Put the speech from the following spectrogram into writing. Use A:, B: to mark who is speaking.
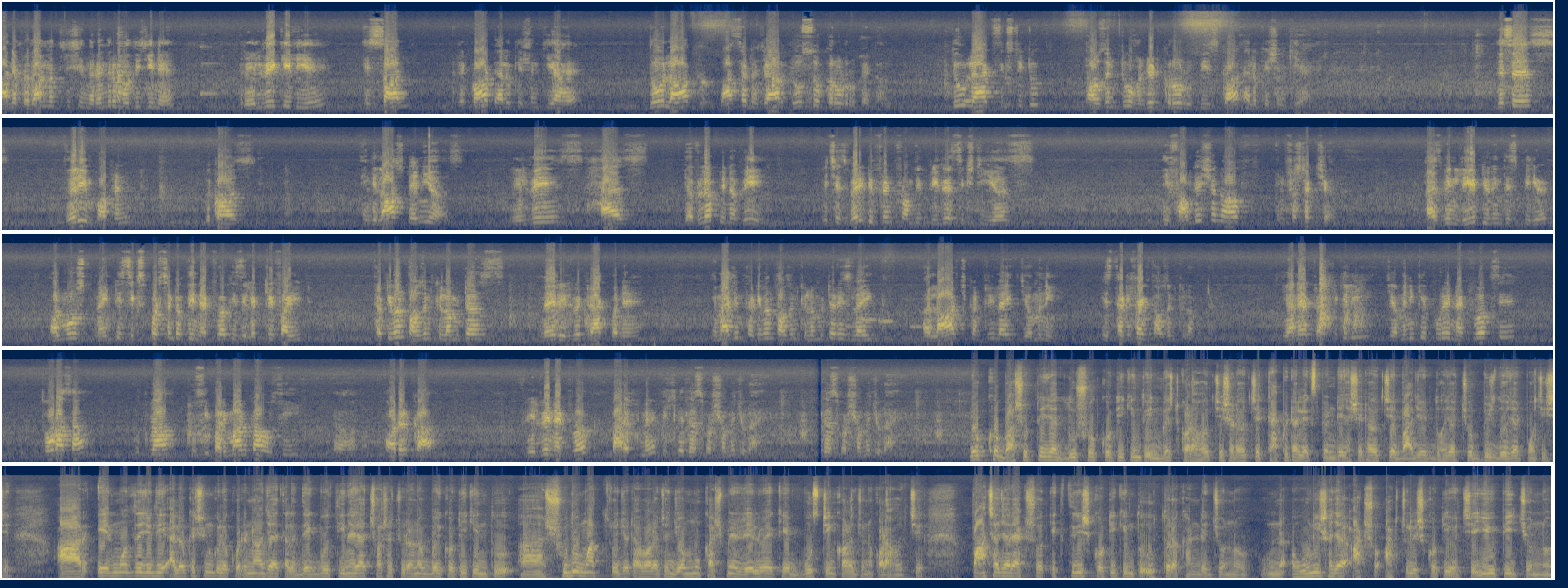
A: माननीय प्रधानमंत्री श्री नरेंद्र मोदी जी ने रेलवे के लिए इस साल रिकॉर्ड एलोकेशन किया है दो लाख बासठ हज़ार दो सौ करोड़ रुपए का। Two lakh sixty two thousand two hundred crore rupees का एलोकेशन किया है। This is very important because in the last ten years railway has developed in a way which is very different from the previous sixty years the foundation of infrastructure has been laid during this period. Almost 96% of the network is electrified. 31,000 kilometers नए railway track बने हैं. Imagine 31,000 kilometer is like a large country like Germany is 35,000 kilometer. यानी practically Germany के पूरे network से थोड़ा सा उतना उसी परिमाण का उसी ऑर्डर का रेलवे नेटवर्क भारत में पिछले दस वर्षों में जुड़ा है दस वर्षों में जुड़ा है
B: লক্ষ বাষট্টি হাজার দুশো কোটি কিন্তু ইনভেস্ট করা হচ্ছে, সেটা হচ্ছে ক্যাপিটাল এক্সপেন্ডিচার সেটা হচ্ছে বাজেট দু হাজার চব্বিশ দু হাজার পঁচিশে। আর এর মধ্যে যদি অ্যালোকেশনগুলো করে নেওয়া যায়, তাহলে দেখব তিন হাজার ছশো চুরানব্বই কোটি কিন্তু শুধুমাত্র যেটা বলা হচ্ছে জম্মু কাশ্মীর রেলওয়েকে বুস্টিং করার জন্য করা হচ্ছে। পাঁচ হাজার একশো একত্রিশ কোটি কিন্তু উত্তরাখণ্ডের জন্য, উনিশ হাজার আটশো আটচল্লিশ কোটি হচ্ছে ইউপির জন্য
